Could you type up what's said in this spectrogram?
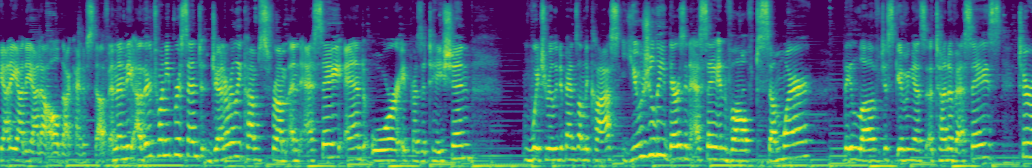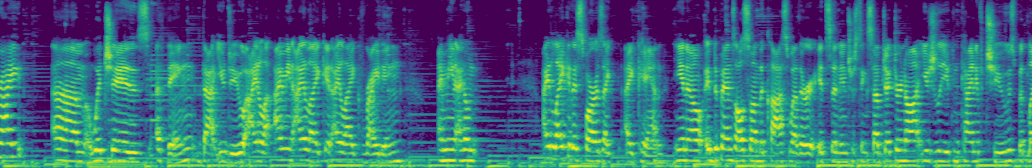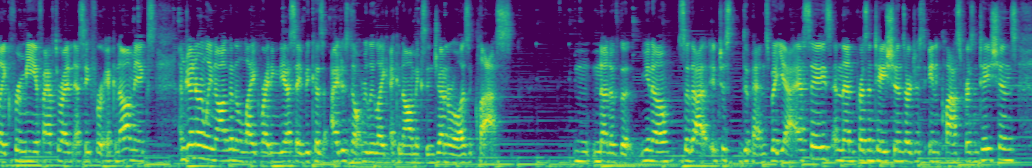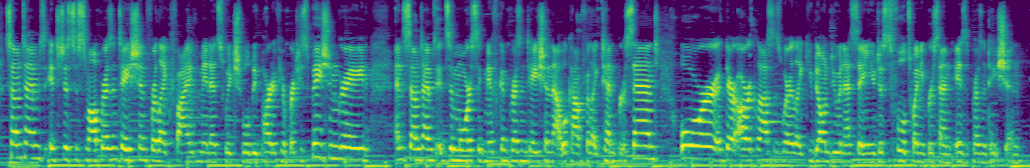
yada yada yada, all that kind of stuff. And then the other 20% generally comes from an essay and or a presentation which really depends on the class. Usually there's an essay involved somewhere. They love just giving us a ton of essays to write, um, which is a thing that you do. I, I mean, I like it. I like writing. I mean, I don't I like it as far as I, I can. You know, it depends also on the class whether it's an interesting subject or not. Usually you can kind of choose, but like for me, if I have to write an essay for economics, I'm generally not gonna like writing the essay because I just don't really like economics in general as a class none of the, you know, so that it just depends. But yeah, essays and then presentations are just in-class presentations. Sometimes it's just a small presentation for like five minutes, which will be part of your participation grade. And sometimes it's a more significant presentation that will count for like 10%. Or there are classes where like you don't do an essay and you just full 20% is a presentation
